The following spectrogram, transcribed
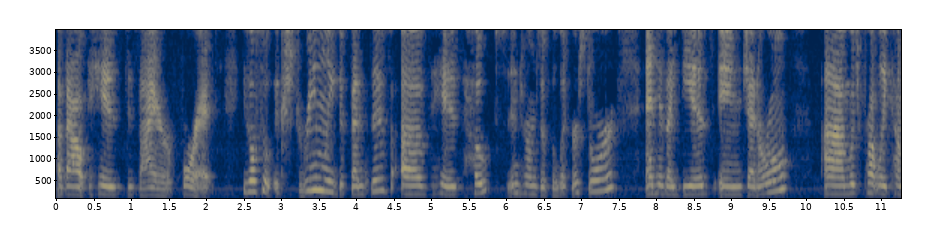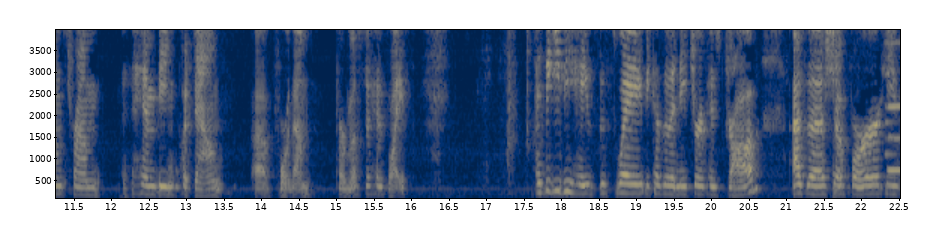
about his desire for it. He's also extremely defensive of his hopes in terms of the liquor store and his ideas in general, um, which probably comes from him being put down uh, for them for most of his life. I think he behaves this way because of the nature of his job. As a chauffeur, he's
